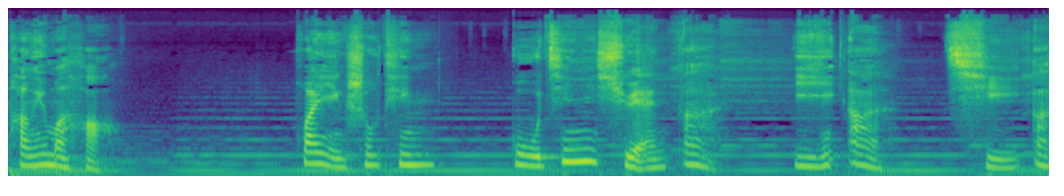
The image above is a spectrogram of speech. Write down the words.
朋友们好，欢迎收听《古今悬案、疑案、奇案》，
